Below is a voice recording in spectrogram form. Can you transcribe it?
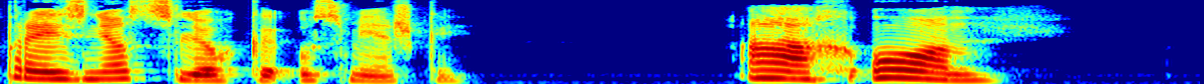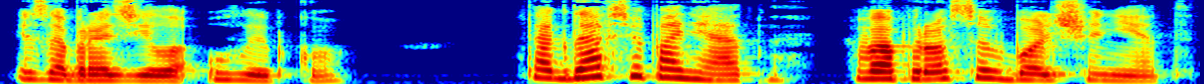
произнес с легкой усмешкой. Ах, он! Изобразила улыбку. Тогда все понятно. Вопросов больше нет.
